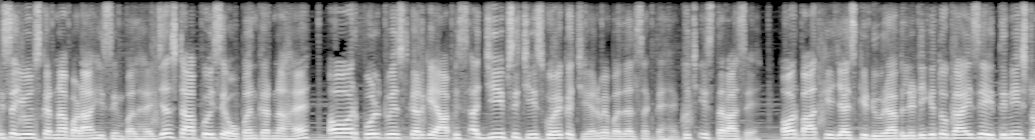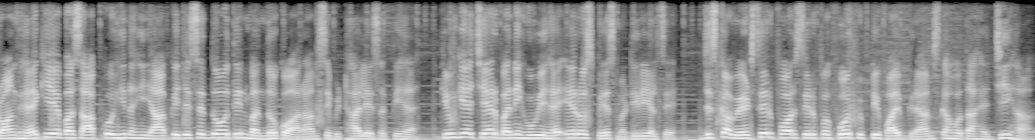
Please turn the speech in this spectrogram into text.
इसे यूज़ करना बड़ा ही सिंपल है। जस्ट आपको इसे ओपन करना है और पुल ट्विस्ट करके आप इस अजीब सी चीज़ को एक चेयर में बदल सकते हैं, कुछ इस तरह से। और बात की जाए इसकी ड्यूरेबिलिटी की तो गाइस ये इतनी स्ट्रांग है कि ये बस आपको ही नहीं, आपके जैसे दो तीन बंदों को आराम से बिठा ले सकती है। क्योंकि ये चेयर बनी हुई है एरोस्पेस मटेरियल से, जिसका वेट सिर्फ़ और सिर्फ़ 455 ग्राम्स का होता है। जी हाँ।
